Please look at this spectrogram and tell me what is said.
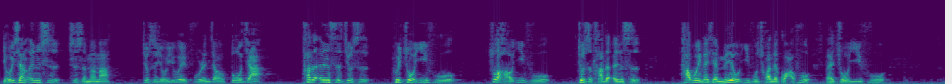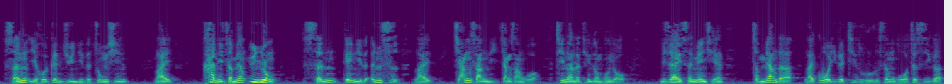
有一项恩赐是什么吗？就是有一位富人叫多加，她的恩赐就是会做衣服，做好衣服就是她的恩赐。她为那些没有衣服穿的寡妇来做衣服。神也会根据你的忠心来看你怎么样运用神给你的恩赐来。奖赏你，奖赏我，亲爱的听众朋友，你在神面前怎么样的来过一个基督徒的生活？这是一个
